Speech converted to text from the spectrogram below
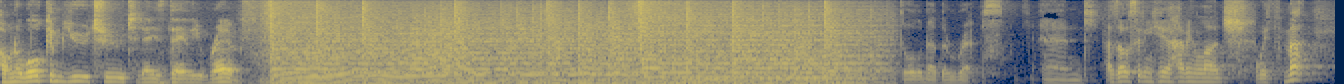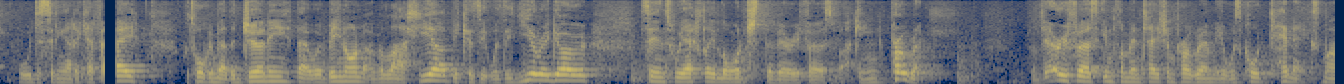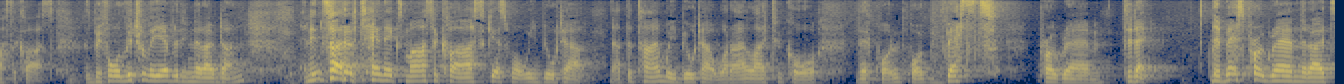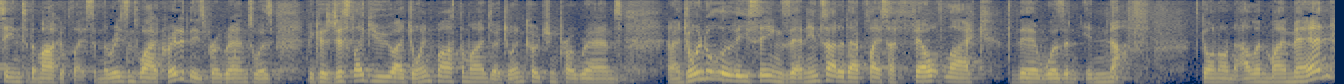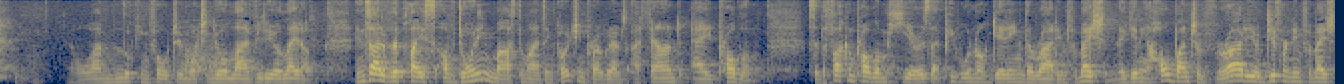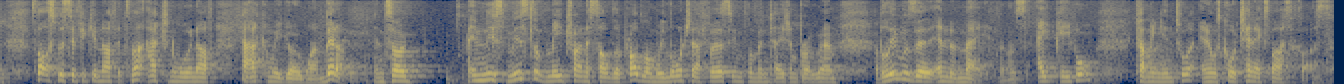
I want to welcome you to today's Daily Rev. It's all about the reps. And as I was sitting here having lunch with Matt, we were just sitting at a cafe. We're talking about the journey that we've been on over the last year because it was a year ago since we actually launched the very first fucking program. Very first implementation program, it was called 10x Masterclass. It was before literally everything that I've done. And inside of 10x Masterclass, guess what we built out? At the time, we built out what I like to call the quote unquote best program today the best program that I'd seen to the marketplace. And the reasons why I created these programs was because just like you, I joined masterminds, I joined coaching programs, and I joined all of these things. And inside of that place, I felt like there wasn't enough. What's going on, Alan, my man? Well, I'm looking forward to watching your live video later. Inside of the place of joining masterminds and coaching programs, I found a problem. So the fucking problem here is that people are not getting the right information. They're getting a whole bunch of variety of different information. It's not specific enough. It's not actionable enough. How can we go one better? And so in this midst of me trying to solve the problem, we launched our first implementation program. I believe it was at the end of May. There was eight people coming into it, and it was called 10x Masterclass.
